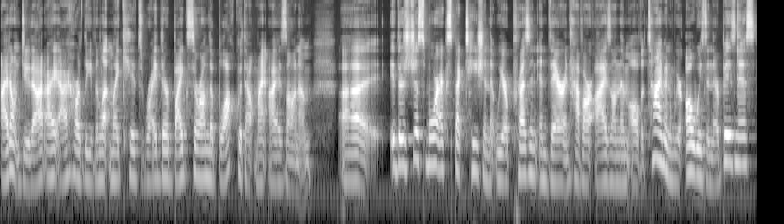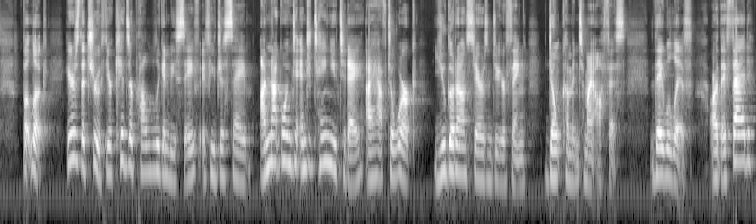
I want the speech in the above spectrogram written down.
I don't do that. I, I hardly even let my kids ride their bikes around the block without my eyes on them. Uh, there's just more expectation that we are present and there and have our eyes on them all the time and we're always in their business. But look, here's the truth. Your kids are probably going to be safe if you just say, "I'm not going to entertain you today. I have to work." You go downstairs and do your thing. Don't come into my office. They will live. Are they fed?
